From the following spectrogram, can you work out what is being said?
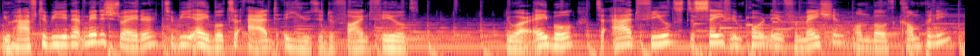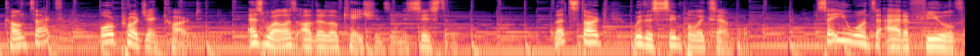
You have to be an administrator to be able to add a user-defined field. You are able to add fields to save important information on both company, contact or project card, as well as other locations in the system. Let's start with a simple example. Say you want to add a field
